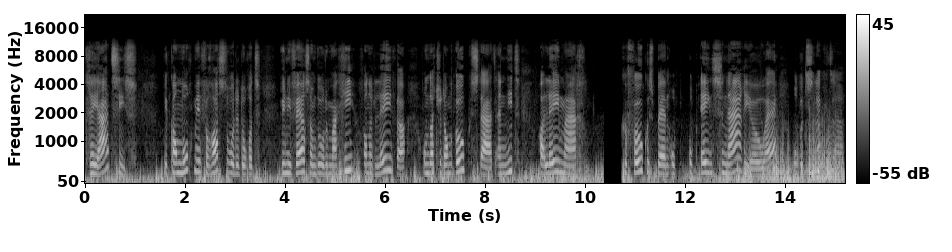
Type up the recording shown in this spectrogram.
creaties. Je kan nog meer verrast worden door het universum, door de magie van het leven, omdat je dan open staat en niet alleen maar gefocust bent op, op één scenario, hè? op het slechte.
